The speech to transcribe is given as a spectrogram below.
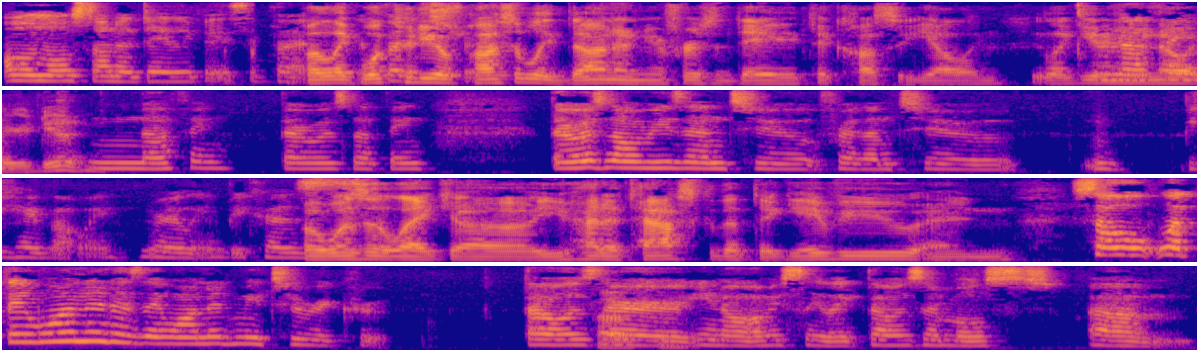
almost on a daily basis. But But like, what but could you have true. possibly done on your first day to cause the yelling? Like, you didn't even know what you're doing. Nothing. There was nothing. There was no reason to for them to behave that way, really, because. But was it like uh, you had a task that they gave you, and So what they wanted is they wanted me to recruit. That was their, Okay. you know, obviously like that was their most um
